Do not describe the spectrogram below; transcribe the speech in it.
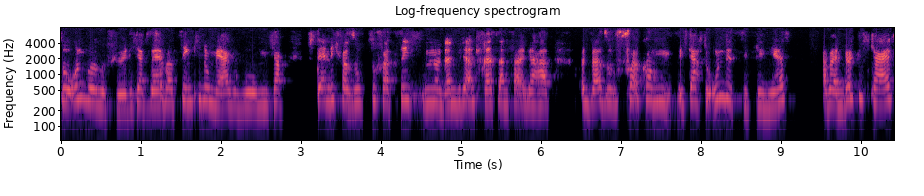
so unwohl gefühlt. Ich habe selber zehn Kilo mehr gewogen. Ich habe ständig versucht zu verzichten und dann wieder einen Fressanfall gehabt und war so vollkommen, ich dachte, undiszipliniert. Aber in Wirklichkeit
